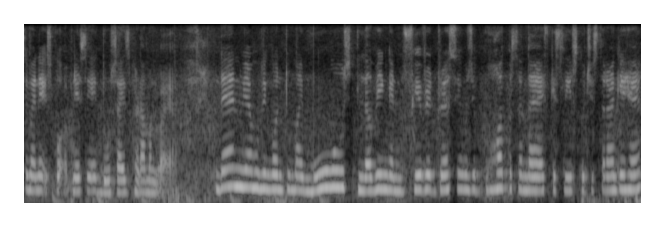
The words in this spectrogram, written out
सो मैंने इसको अपने से दो साइज़ बड़ा मंगवाया। Then we are moving on to my most loving and favourite dress ये मुझे बहुत पसंद आया। इसके स्लीव्स कुछ इस तरह के हैं।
